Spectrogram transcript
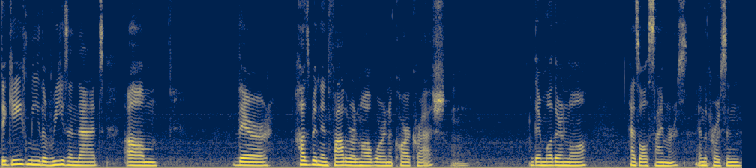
they gave me the reason that um their husband and father-in-law were in a car crash. Mm. Their mother-in-law has Alzheimer's and the person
